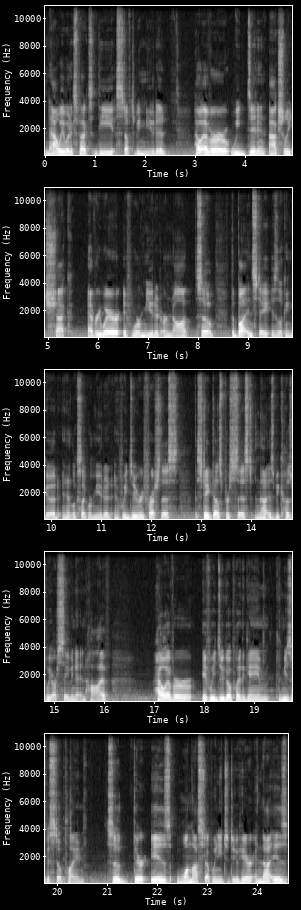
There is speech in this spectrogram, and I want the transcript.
now we would expect the stuff to be muted. However, we didn't actually check everywhere if we're muted or not. So the button state is looking good and it looks like we're muted. And if we do refresh this, the state does persist and that is because we are saving it in Hive. However, if we do go play the game, the music is still playing. So there is one last step we need to do here, and that is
